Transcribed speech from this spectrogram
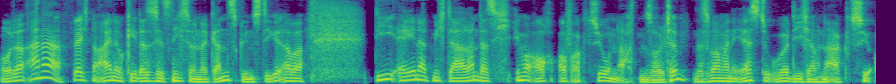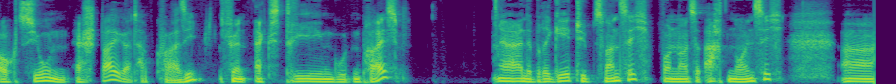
oder? Ah, na, vielleicht noch eine. Okay, das ist jetzt nicht so eine ganz günstige, aber die erinnert mich daran, dass ich immer auch auf Auktionen achten sollte. Das war meine erste Uhr, die ich auf einer Auktion ersteigert habe, quasi, für einen extrem guten Preis. Äh, eine Breguet Typ 20 von 1998 äh,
